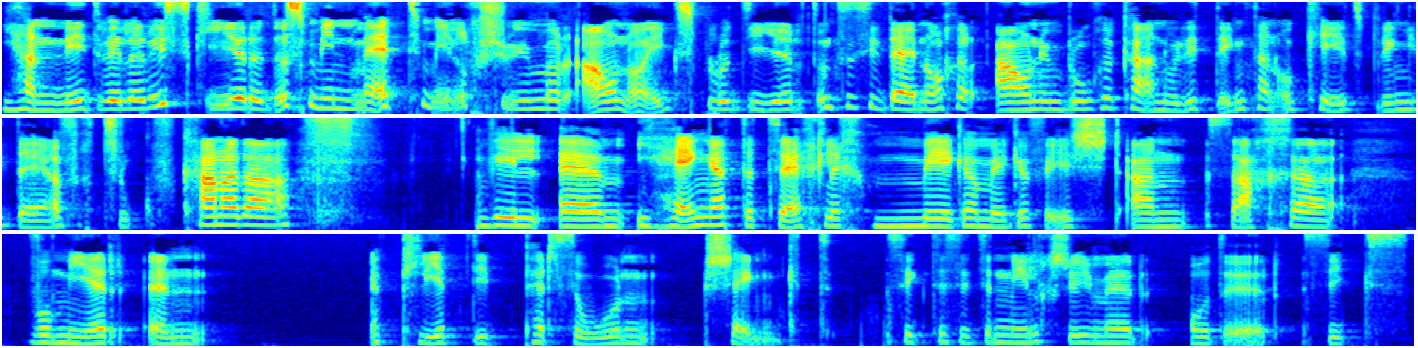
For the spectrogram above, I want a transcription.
ich habe nicht riskieren, dass mein Matt-Milchschimmer auch noch explodiert und dass ich den nachher auch nicht brauchen kann, weil ich gedacht habe, okay, jetzt bringe ich den einfach zurück auf Kanada weil ähm, ich hänge tatsächlich mega, mega fest an Sachen, wo mir ein, eine geliebte Person schenkt. Sei das jetzt ein Milchschäumer oder sei es,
